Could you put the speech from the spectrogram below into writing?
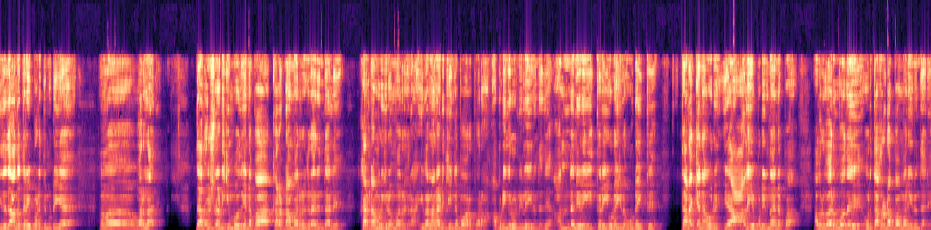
இதுதான் அந்த திரைப்படத்தினுடைய வரலாறு. தனுஷ் நடிக்கும்போது என்னப்பா கரெக்டாக மாதிரி இருக்கிறார் இருந்தாலும் கரெக்டாக முடிக்கிற மாதிரி இருக்கிறான் இவெல்லாம் நடித்து எங்கேப்பா வரப்போகிறான் அப்படிங்கிற ஒரு நிலை இருந்தது. அந்த நிலையை திரையுலகில் உடைத்து தனக்கென ஒரு ஆள் எப்படி இருந்தா என்னப்பா? அவர் வரும்போது ஒரு தகர டப்பா மாதிரி இருந்தார்.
